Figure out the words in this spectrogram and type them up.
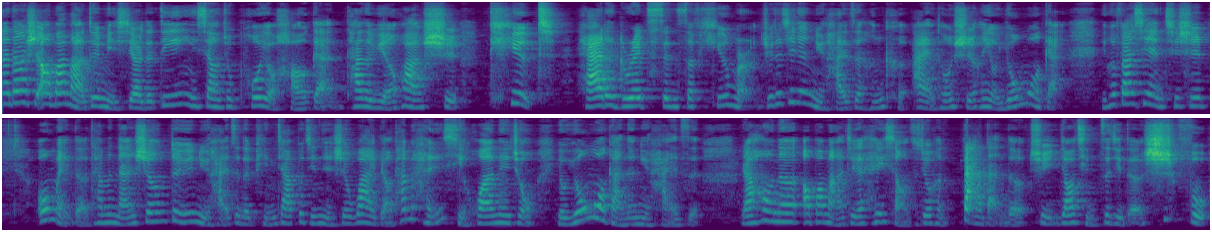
那当时奥巴马对米歇尔的第一印象就颇有好感，他的原话是 “cute, had a great sense of humor”，觉得这个女孩子很可爱，同时很有幽默感。你会发现，其实。欧美的他们男生对于女孩子的评价不仅仅是外表，他们很喜欢那种有幽默感的女孩子。然后呢，奥巴马这个黑小子就很大胆的去邀请自己的师傅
